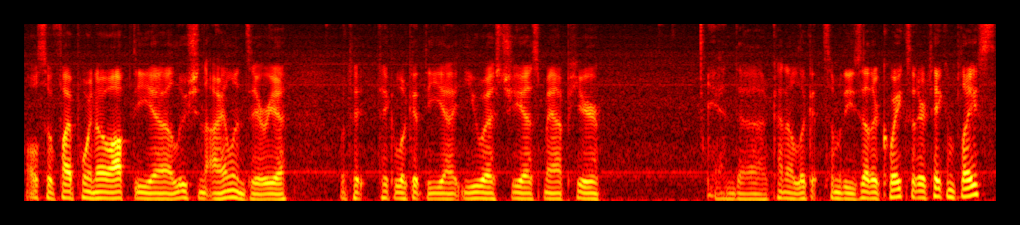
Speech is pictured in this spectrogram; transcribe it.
Also 5.0 off the uh, Aleutian Islands area. We'll take a look at the uh, USGS map here and uh, kind of look at some of these other quakes that are taking place.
